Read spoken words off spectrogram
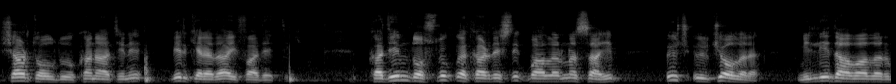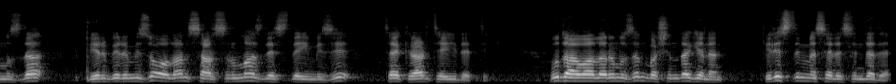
şart olduğu kanaatini bir kere daha ifade ettik. Kadim dostluk ve kardeşlik bağlarına sahip üç ülke olarak milli davalarımızda birbirimize olan sarsılmaz desteğimizi tekrar teyit ettik. Bu davalarımızın başında gelen Filistin meselesinde de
